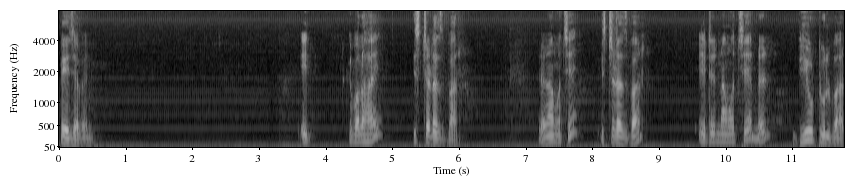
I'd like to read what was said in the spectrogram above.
পেয়ে যাবেন। এই বলা হয়? স্ট্যাটাস বার এটার নাম হচ্ছে স্ট্যাটাস বার এটার নাম হচ্ছে আপনার view tool bar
